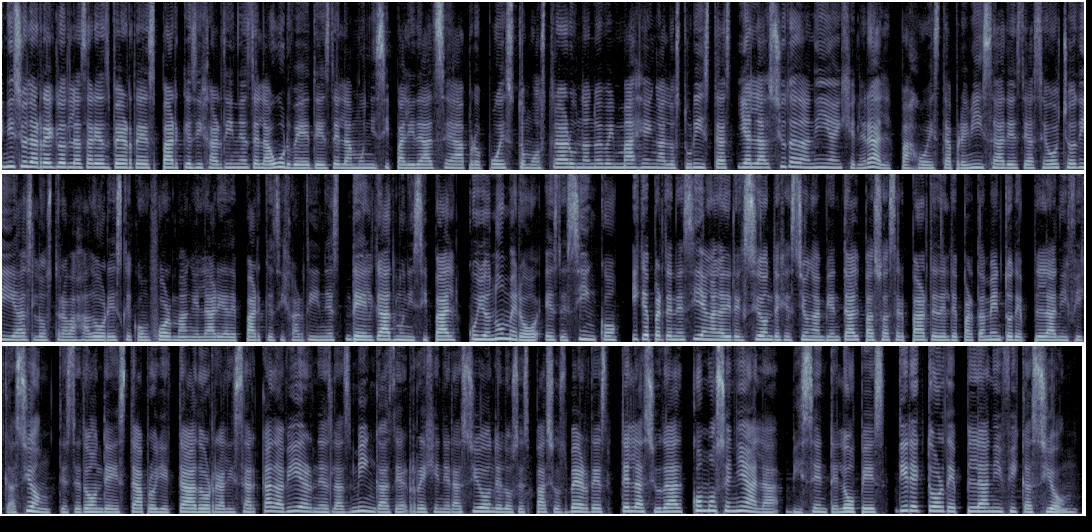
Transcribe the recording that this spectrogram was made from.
Inicio el arreglo de las áreas verdes, parques y jardines de la urbe. Desde la municipalidad se ha propuesto mostrar una nueva imagen a los turistas y a la ciudadanía en general. Bajo esta premisa, desde hace ocho días, los trabajadores que conforman el área de parques y jardines del GAD municipal, cuyo número es de cinco y que pertenecían a la Dirección de Gestión Ambiental, pasó a ser parte del Departamento de Planificación, desde donde está proyectado realizar cada viernes las mingas de regeneración de los espacios verdes de la ciudad, como señala Vicente López, director de Planificación.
